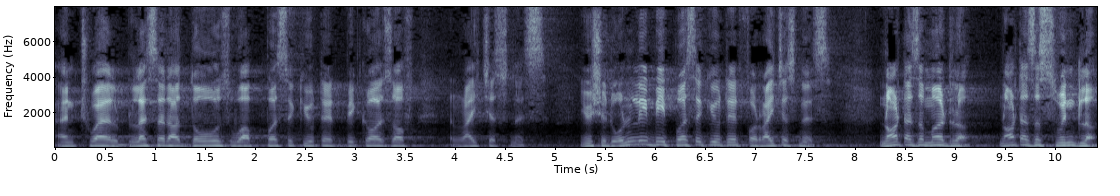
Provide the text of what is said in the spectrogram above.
and 12 Blessed are those who are persecuted because of righteousness. You should only be persecuted for righteousness not as a murderer, not as a swindler,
